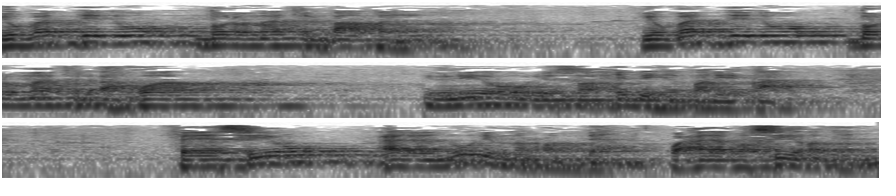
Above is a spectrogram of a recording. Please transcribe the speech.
يبدد ظلمات الباطل يبدد ظلمات الأهواء ينير لصاحبه طريقه فيسير على نور من ربه وعلى بصيرة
